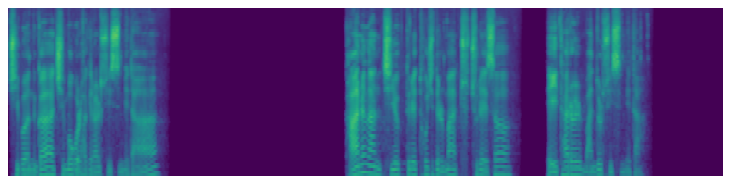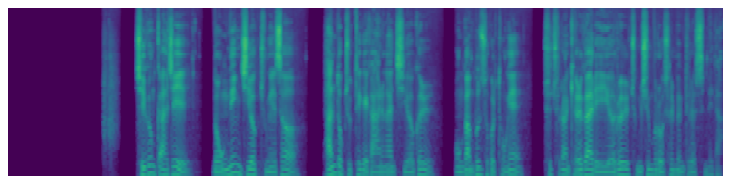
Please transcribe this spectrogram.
지번과 지목을 확인할 수 있습니다. 가능한 지역들의 토지들만 추출해서 데이터를 만들 수 있습니다. 지금까지 농림 지역 중에서 단독 주택에 가능한 지역을 공간 분석을 통해 추출한 결과 레이어를 중심으로 설명드렸습니다.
